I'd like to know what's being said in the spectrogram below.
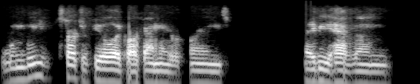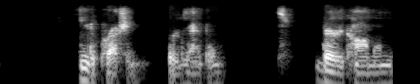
When we start to feel like our family or friends maybe having some depression, for example, it's very common,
